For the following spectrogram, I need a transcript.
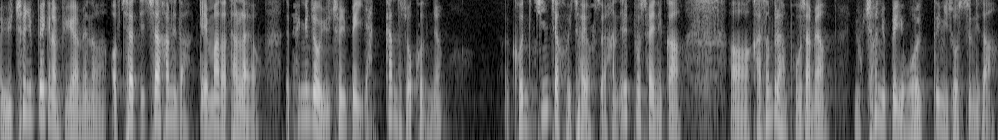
6600이랑 비교하면 업치락 뛰치락 합니다. 게임마다 달라요. 근데 평균적으로 6600이 약간 더 좋거든요. 그건 진짜 거의 차이 없어요. 한 1% 차이니까 어, 가성비를 한번 보자면 6600이 월등히 좋습니다.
